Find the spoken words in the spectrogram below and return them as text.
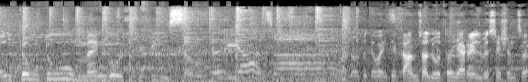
Welcome to Mango City. आलो होतो तेव्हा इथे काम चालू होतं या रेल्वे स्टेशनचं.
